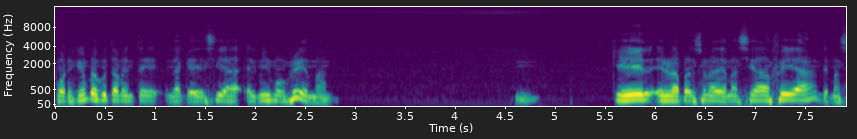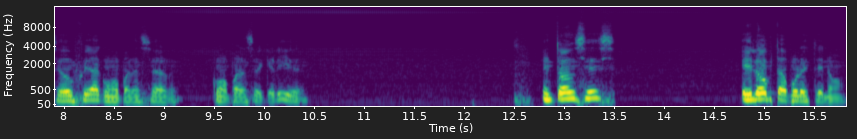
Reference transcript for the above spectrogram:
Por ejemplo, justamente la que decía el mismo Friedman, que él era una persona demasiado fea, demasiado fea como para ser, como para ser querida. Entonces, él opta por este no.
